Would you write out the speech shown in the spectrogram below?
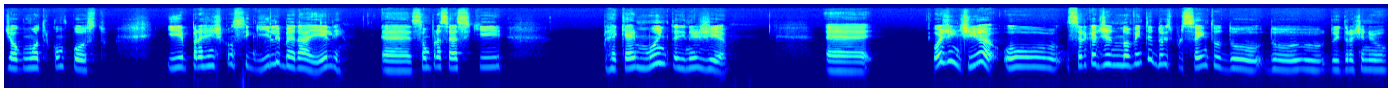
de algum outro composto. E para a gente conseguir liberar ele, é, são processos que requerem muita energia. É, hoje em dia, o, cerca de 92% do, do, do hidrogênio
